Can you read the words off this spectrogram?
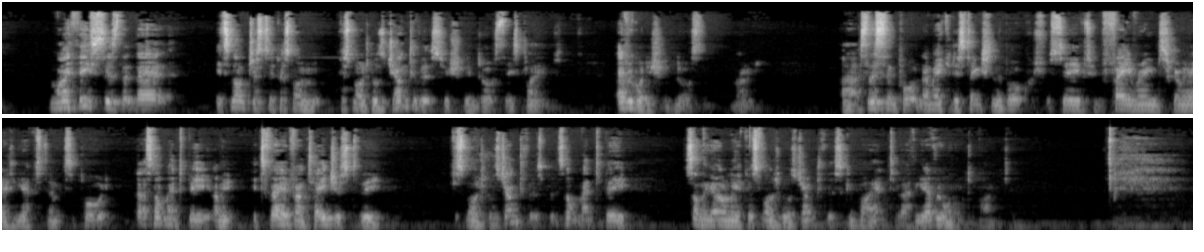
my thesis is that it's not just epistemological, epistemological disjunctivists who should endorse these claims. Everybody should endorse them, right? Uh, so this is important. I make a distinction in the book, which received favouring discriminating epistemic support. That's not meant to be. I mean, it's very advantageous to the epistemological disjunctivists, but it's not meant to be something only epistemological disjunctivists can buy into. I think everyone ought to buy into.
